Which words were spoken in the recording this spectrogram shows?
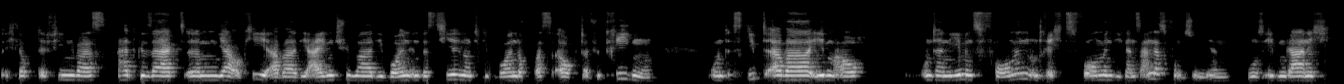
ich glaube, Delfin war es, hat gesagt, ähm, ja, okay, aber die Eigentümer, die wollen investieren und die wollen doch was auch dafür kriegen. Und es gibt aber eben auch Unternehmensformen und Rechtsformen, die ganz anders funktionieren, wo es eben gar nicht,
